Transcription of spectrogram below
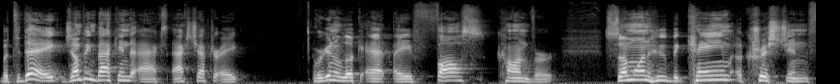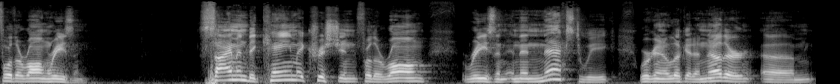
But today, jumping back into Acts, Acts chapter 8, we're going to look at a false convert, someone who became a Christian for the wrong reason. Simon became a Christian for the wrong reason. And then next week, we're going to look at another, um,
